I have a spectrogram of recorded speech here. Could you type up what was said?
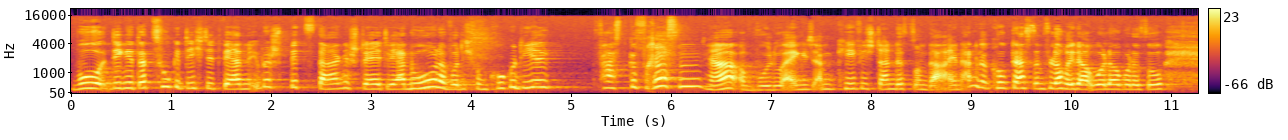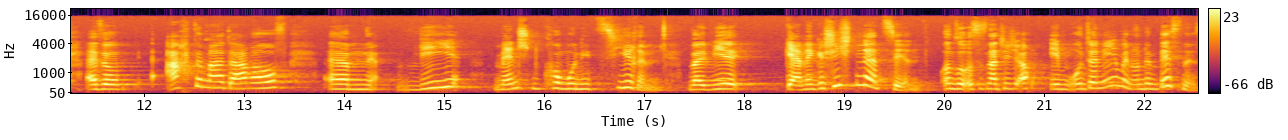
wo Dinge dazu gedichtet werden, überspitzt dargestellt werden. Oh, da wurde ich vom Krokodil fast gefressen, ja, obwohl du eigentlich am Käfig standest und da einen angeguckt hast im Florida-Urlaub oder so. Also achte mal darauf, ähm, wie Menschen kommunizieren, weil wir gerne Geschichten erzählen. Und so ist es natürlich auch im Unternehmen und im Business.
